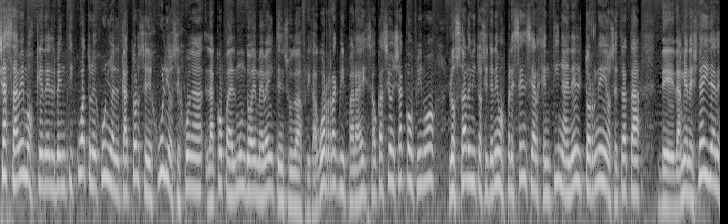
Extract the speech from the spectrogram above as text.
Ya sabemos que del 24 de junio al 14 de julio se juega la Copa del Mundo M20 en Sudáfrica. World Rugby para esa ocasión ya confirmó los árbitros y tenemos presencia argentina en el torneo. Se trata de Damián Schneider,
